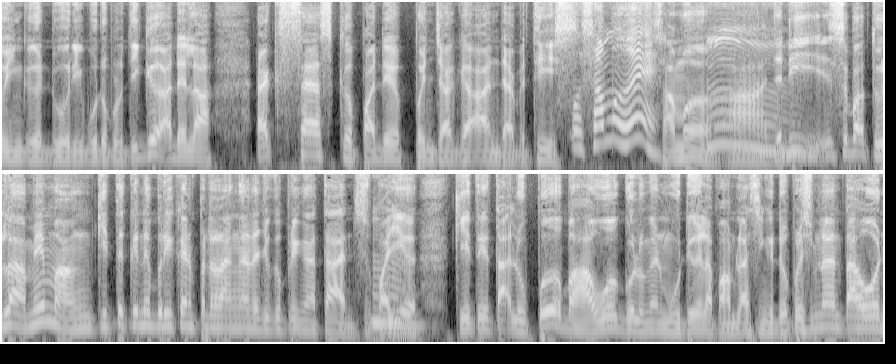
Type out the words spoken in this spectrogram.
hingga 2023 adalah akses ke kepada penjagaan diabetes. Oh sama eh? Sama. Hmm. Ha, jadi sebab itulah memang kita kena berikan penerangan dan juga peringatan supaya hmm. kita tak lupa bahawa golongan muda 18 hingga 29 tahun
